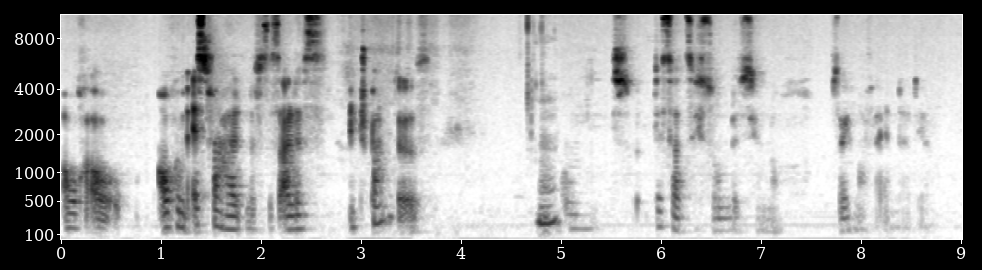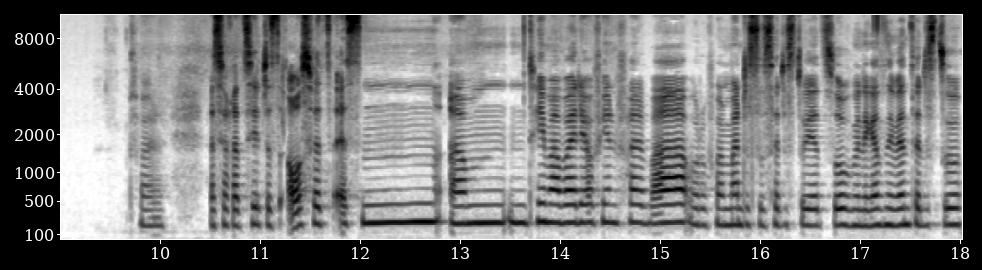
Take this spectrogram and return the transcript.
auch, auch, auch im Essverhalten, dass das alles entspannt ist. Mhm. Und das hat sich so ein bisschen noch, sag ich mal, verändert. Voll. Hast ja auch erzählt, dass Auswärtsessen ähm, ein Thema bei dir auf jeden Fall war, wo du vorhin meintest, das hättest du jetzt so mit den ganzen Events hättest du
